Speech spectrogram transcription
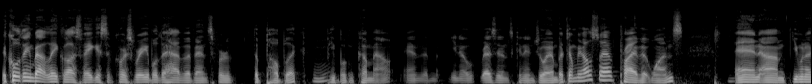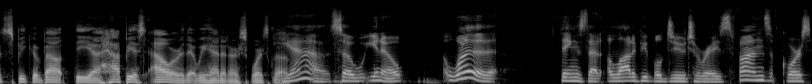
the cool thing about Lake Las Vegas, of course, we're able to have events for the public. Mm-hmm. People can come out, and the, you know, residents can enjoy them. But then we also have private ones. And um, you want to speak about the uh, happiest hour that we had at our sports club? Yeah. So, you know, one of the things that a lot of people do to raise funds, of course,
